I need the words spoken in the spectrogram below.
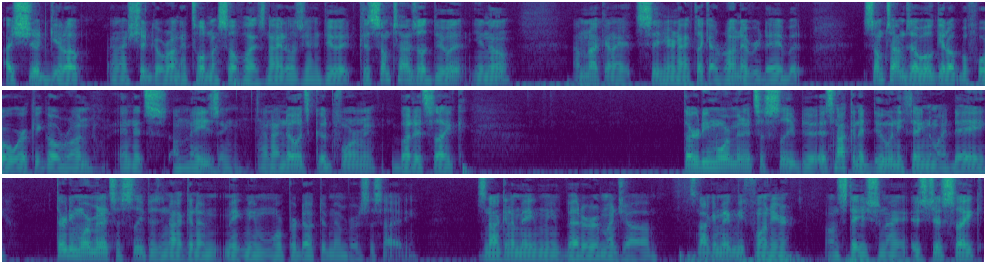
I should get up and I should go run. I told myself last night I was gonna do it because sometimes I'll do it. You know, I'm not gonna sit here and act like I run every day, but sometimes I will get up before work and go run, and it's amazing. And I know it's good for me, but it's like 30 more minutes of sleep, dude. It's not gonna do anything to my day. 30 more minutes of sleep is not going to make me a more productive member of society. It's not going to make me better at my job. It's not going to make me funnier on stage tonight. It's just like,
